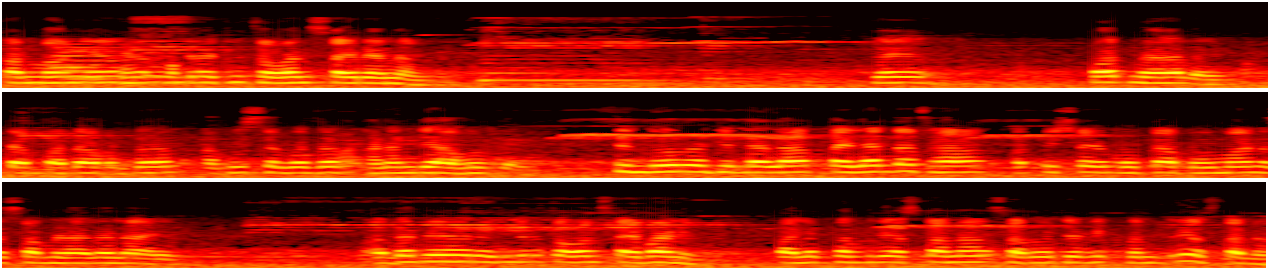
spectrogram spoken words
सन्मान्य चव्हाण साहेब यांना जे पद मिळालंय त्या पदाबद्दल आम्ही सर्वजण आनंदी आहोत. सिंधुदुर्ग जिल्ह्याला पहिल्यांदाच हा अतिशय मोठा बहुमान असा मिळालेला आहे. आदरणीय रवींद्र चव्हाण साहेबांनी पालकमंत्री असताना सार्वजनिक मंत्री असताना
